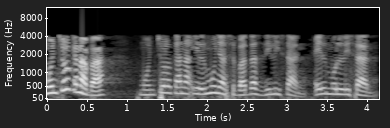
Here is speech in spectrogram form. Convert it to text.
Muncul kenapa? Muncul karena ilmunya sebatas di lisan. Ilmu lisan.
